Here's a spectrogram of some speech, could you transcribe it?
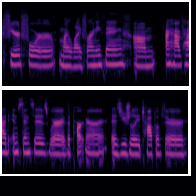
feared for my life or anything. Um, I have had instances where the partner is usually top of their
